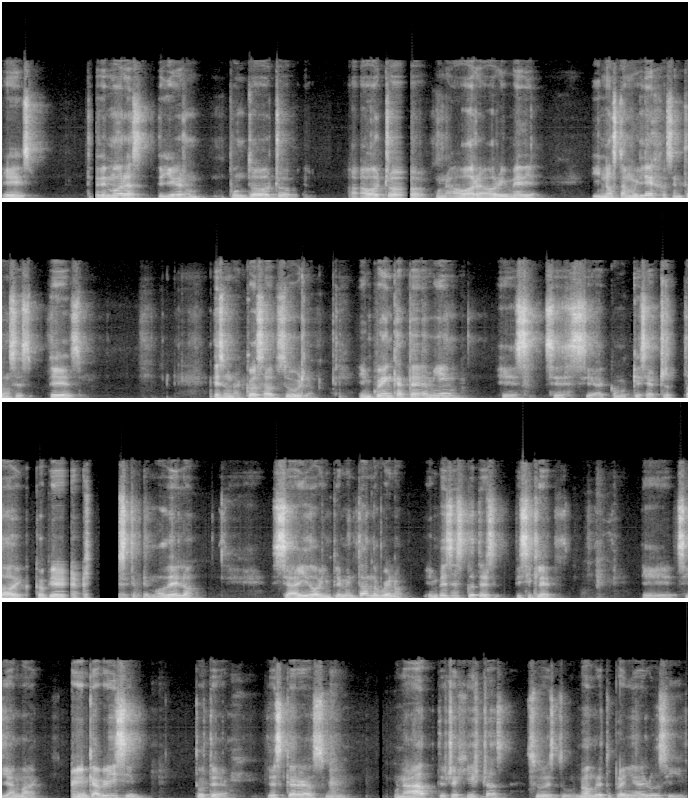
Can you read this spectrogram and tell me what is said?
Es te demoras de llegar a un punto a otro, a otro una hora, hora y media, y no está muy lejos, entonces es, es una cosa absurda. En Cuenca también es, como que se ha tratado de copiar este modelo, se ha ido implementando, bueno, en vez de scooters, bicicletas. Eh, se llama Cuenca Bici, tú te descargas una app, te registras, subes tu nombre, tu planilla de luz y,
